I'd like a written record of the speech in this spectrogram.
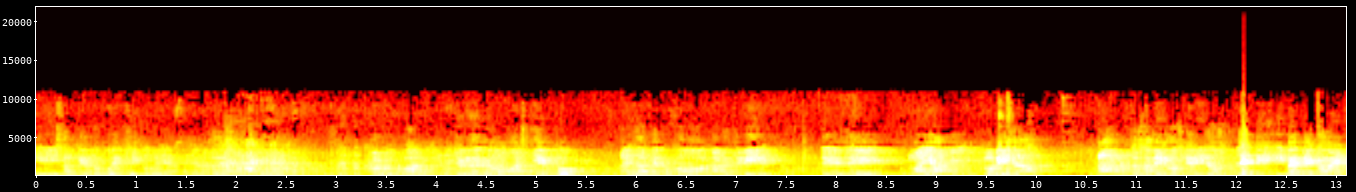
y están tirando cohetes y todo ya. Con lo cual, yo no le robo más tiempo, ayúdame por favor a recibir desde Miami, Florida, a nuestros amigos queridos Leti y Pepe Cohen.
